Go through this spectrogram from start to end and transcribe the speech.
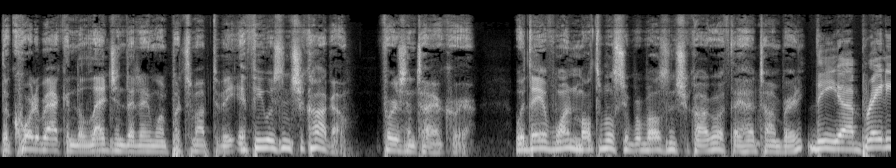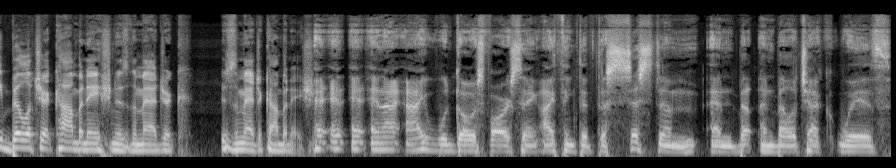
the quarterback and the legend that anyone puts him up to be? If he was in Chicago for his entire career, would they have won multiple Super Bowls in Chicago if they had Tom Brady? The uh, Brady Belichick combination is the magic. Is the magic combination? And, and, and I, I would go as far as saying I think that the system and Be- and Belichick with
